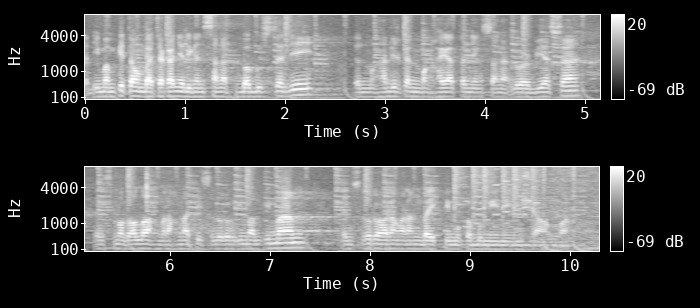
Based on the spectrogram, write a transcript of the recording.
Dan imam kita membacakannya dengan sangat bagus tadi dan menghadirkan penghayatan yang sangat luar biasa dan semoga Allah merahmati seluruh imam-imam dan seluruh orang-orang baik di muka bumi ini insyaallah.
